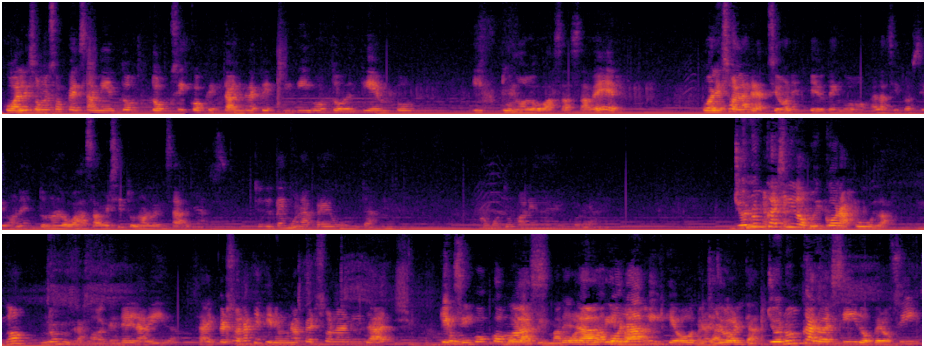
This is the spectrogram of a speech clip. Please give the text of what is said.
cuáles son esos pensamientos tóxicos que están repetitivos todo el tiempo y tú no lo vas a saber. ¿Cuáles son las reacciones que yo tengo a las situaciones? Tú no lo vas a saber si tú no lo ensayas. Yo te tengo una pregunta. ¿Cómo tú manejas el coraje? Yo nunca he sido muy corajuda, No. nunca Ok. en la vida. O sea, hay personas que tienen una personalidad que es Sí, un poco volátil, más, más ¿verdad? más volátil, volátil que otra. Yo, yo nunca lo he sido, pero sí,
